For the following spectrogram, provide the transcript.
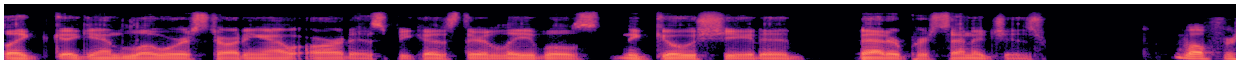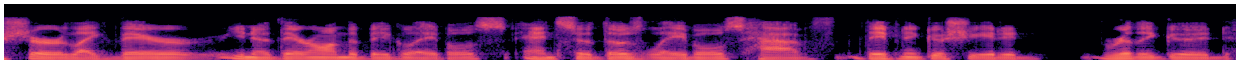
like again lower starting out artists because their labels negotiated better percentages Well, for sure. Like they're, you know, they're on the big labels. And so those labels have, they've negotiated really good,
